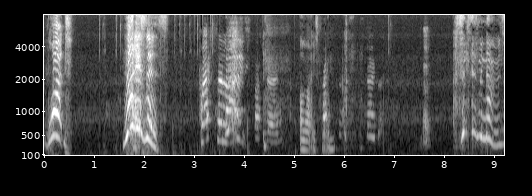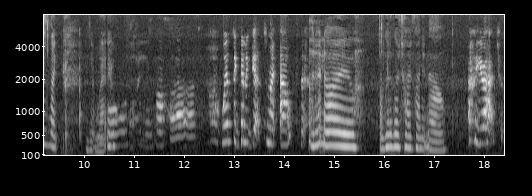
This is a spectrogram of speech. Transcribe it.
What? What is this? Press the like button. Oh, that is Press fun. the logo. I didn't even know. It was just like. Is it wet? When's it gonna get to my outfit? I don't know. I'm gonna go try and find it now. Oh, you actually.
